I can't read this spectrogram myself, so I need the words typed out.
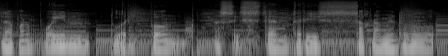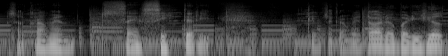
8 poin 2 rebound assist dan dari Sacramento Sacramento sesi dari tim Sacramento ada Buddy Hield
